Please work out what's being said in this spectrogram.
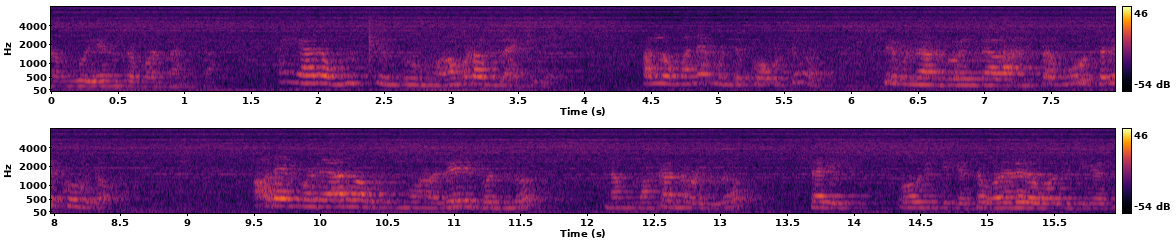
ನಮಗೂ ಏನು ಸಂಬಂಧ ಅಂತ. ಯಾರೋ ಮುಸ್ಲಿಮ್ದು ಮಾಮಡ ಬ್ಲ್ಯಾಕ್ ಇದೆ. ಅಲ್ಲೂ ಮನೆ ಮುಂದಕ್ಕೆ ಹೋಗ್ಬಿಟ್ಟು ಶಿವನಾರಾಯಣ ಗೋವಿಂದ ಅಂತ ಮೂರು ಸರಿ ಕೂಗಿದ್ರು ಅವ್ರೇನು ಮಾಡಿ ಯಾರೋ ಲೇಡಿ ಬಂದು ನಮ್ಮ ಮಕ್ಕ ನೋಡಿದ್ರು ಸರಿ, ಹೋಗಿದ್ದ ಕೆಲಸ ಒಳಗಡೆ ಹೋಗಿದ್ದ ಕೆಲಸ,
